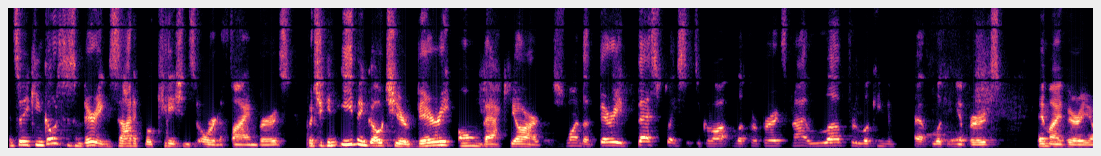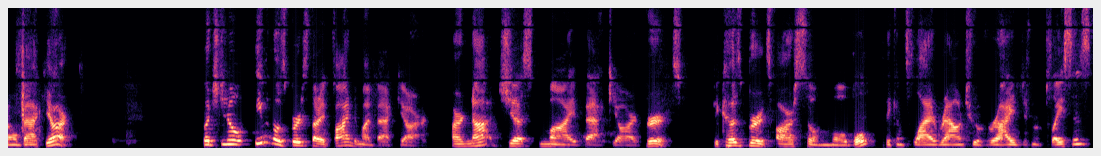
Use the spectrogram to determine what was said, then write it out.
And so you can go to some very exotic locations in order to find birds, but you can even go to your very own backyard, which is one of the very best places to go out and look for birds. And I love for looking at looking at birds in my very own backyard. But you know, even those birds that I find in my backyard are not just my backyard birds. Because birds are so mobile, they can fly around to a variety of different places.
